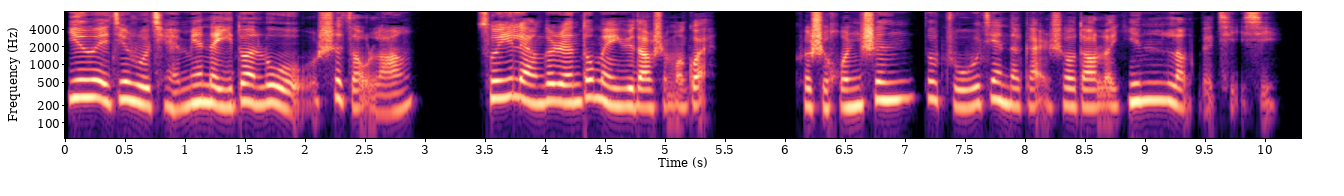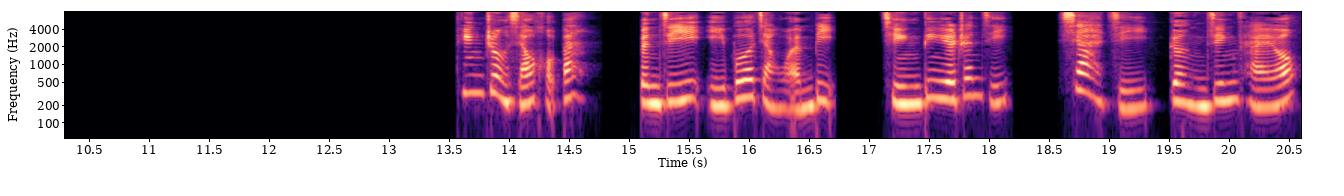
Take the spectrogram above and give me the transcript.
因为进入前面的一段路是走廊，所以两个人都没遇到什么怪，可是浑身都逐渐的感受到了阴冷的气息。听众小伙伴，本集已播讲完毕，请订阅专辑，下集更精彩哦。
